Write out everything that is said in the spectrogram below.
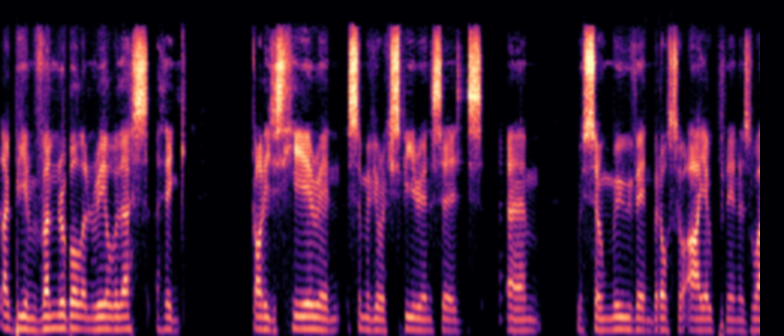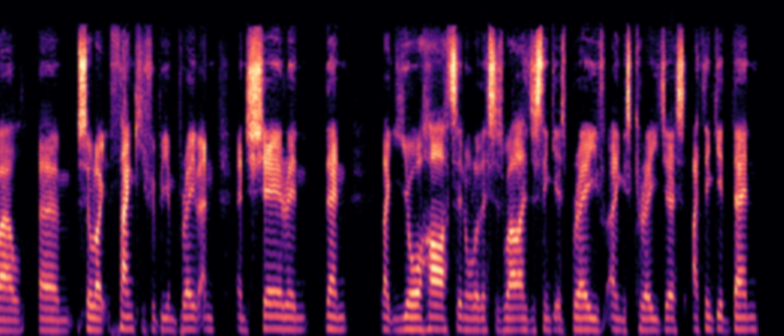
like being vulnerable and real with us. I think God, just hearing some of your experiences um, was so moving, but also eye opening as well. Um, so, like, thank you for being brave and and sharing then like your heart in all of this as well. I just think it's brave. I think it's courageous. I think it then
